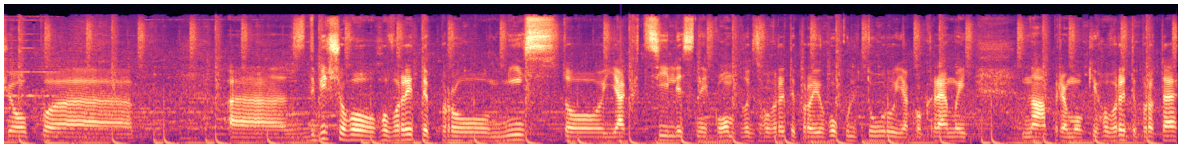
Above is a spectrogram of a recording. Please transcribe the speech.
щоб е, е, здебільшого говорити про місто як цілісний комплекс, говорити про його культуру як окремий напрямок і говорити про те,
